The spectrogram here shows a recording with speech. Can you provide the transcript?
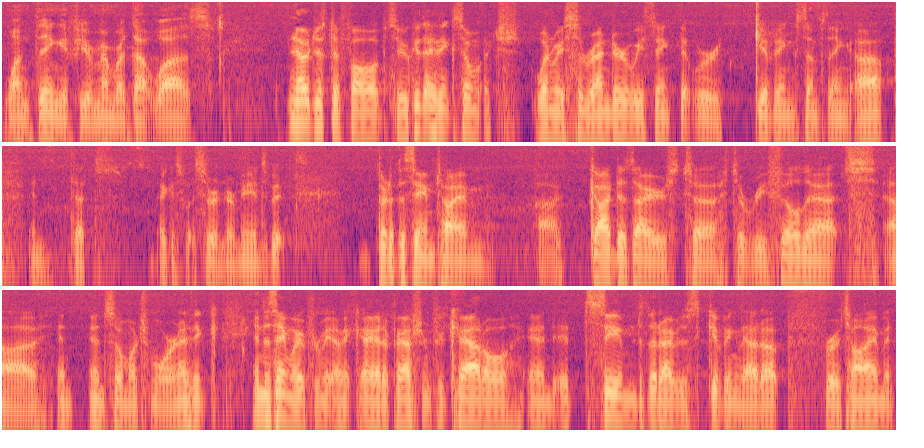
one thing if you remember what that was. No, just to follow up too, because I think so much when we surrender, we think that we're giving something up, and that's, I guess, what surrender means. But, but at the same time, uh, God desires to to refill that, uh, and and so much more. And I think in the same way for me, I, mean, I had a passion for cattle, and it seemed that I was giving that up for a time, and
